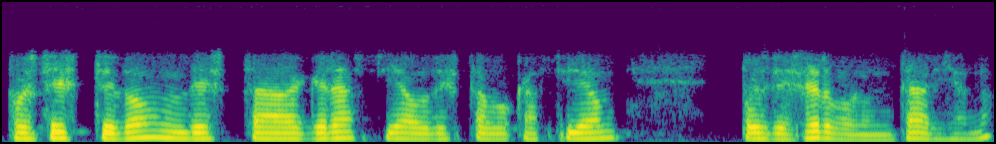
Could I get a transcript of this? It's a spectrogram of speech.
pues de este don, de esta gracia o de esta vocación, pues de ser voluntario, ¿no?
